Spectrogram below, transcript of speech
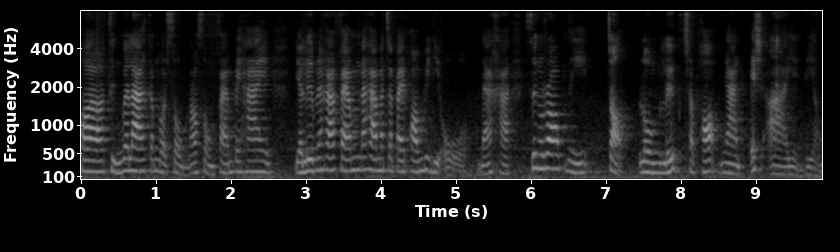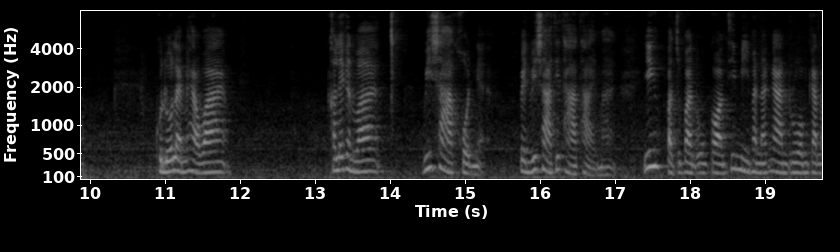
พอถึงเวลากำหนดส่งเราส่งแฟ้มไปให้ อย่าลืมนะคะ แฟ้มนะคะมันจะไปพร้อมวิดีโอนะคะ ซึ่งรอบนี้ เจาะลงลึกเฉพาะงาน HR อย่างเดียว คุณรู้อะไรไหมคะว่า เขาเรียกกันว่า วิชาคนเนี่ย เป็นวิชาที่ท้าทายมาก ยิ่งปัจจุบันองค์กรที่มีพนักงานรวมกันห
